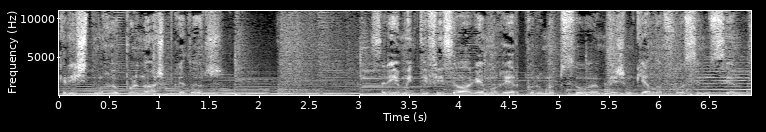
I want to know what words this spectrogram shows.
Cristo morreu por nós, pecadores. Seria muito difícil alguém morrer por uma pessoa, mesmo que ela fosse inocente.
